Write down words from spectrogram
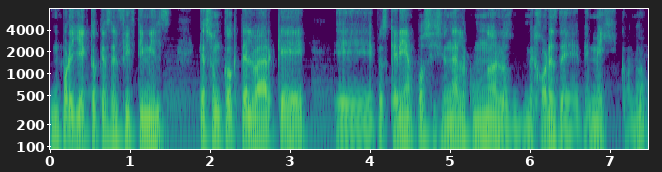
un, proyecto que es el 50 Mills, que es un cóctel bar que eh, pues querían posicionarlo como uno de los mejores de, de México, ¿no?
